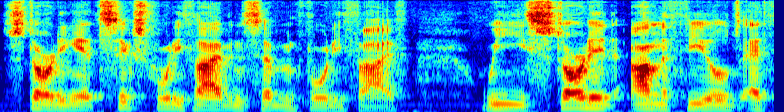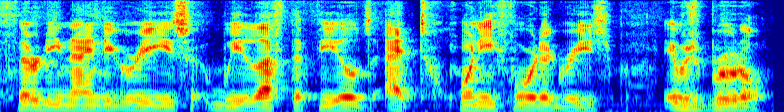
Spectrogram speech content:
starting at 6:45 and 7:45. We started on the fields at 39 degrees. We left the fields at 24 degrees. It was brutal.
